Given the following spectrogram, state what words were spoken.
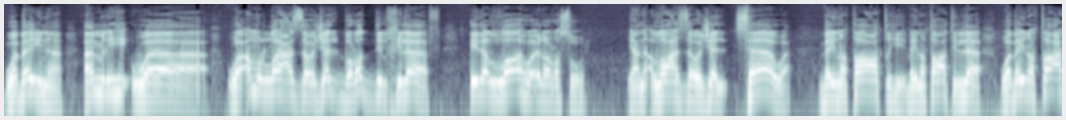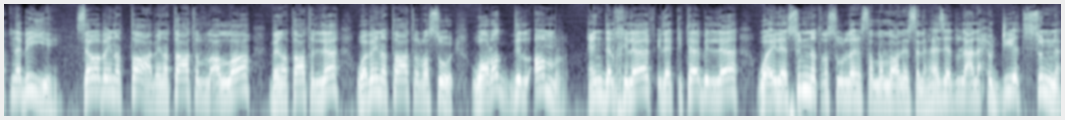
وبين أمره و... وأمر الله عز وجل برد الخلاف إلى الله وإلى الرسول. يعني الله عز وجل ساوى بين طاعته بين طاعة الله وبين طاعة نبيه. سوى بين الطاعة بين طاعة الله بين طاعة الله وبين طاعة الرسول. ورد الأمر عند الخلاف إلى كتاب الله وإلى سنة رسول الله صلى الله عليه وسلم. هذا يدل على حجية السنة.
